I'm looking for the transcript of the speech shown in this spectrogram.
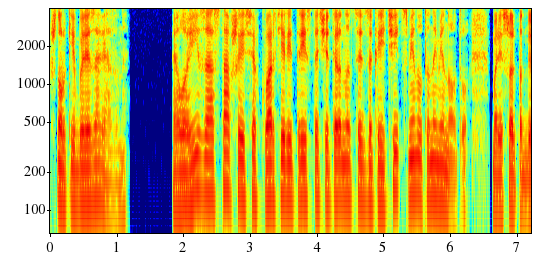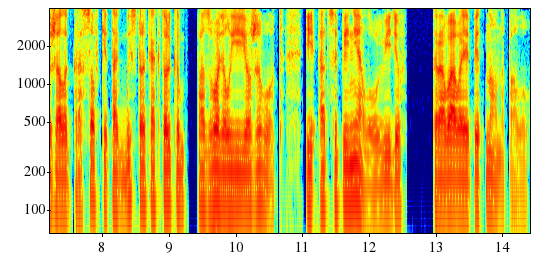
Шнурки были завязаны. Элоиза, оставшаяся в квартире 314, закричит с минуты на минуту. Марисоль подбежала к кроссовке так быстро, как только позволил ее живот, и оцепенела, увидев кровавое пятно на полу.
